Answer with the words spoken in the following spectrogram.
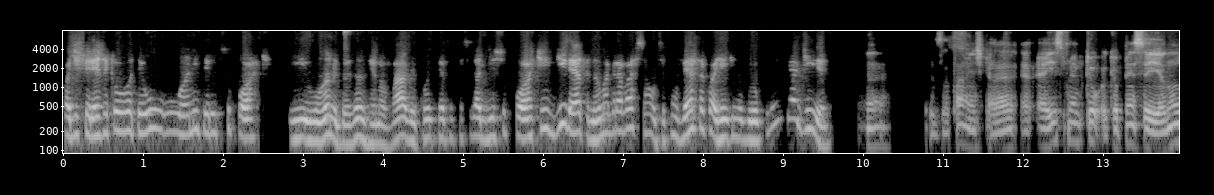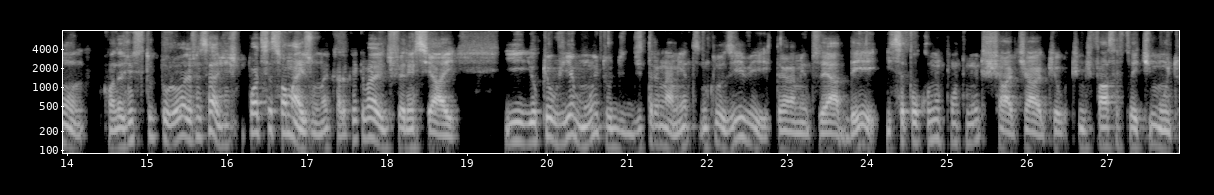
com a diferença que eu vou ter o, o ano inteiro de suporte. E o ano dois anos renovável quanto tempo precisar de suporte direto não uma gravação. Você conversa com a gente no grupo no dia a dia. É, exatamente cara. É, é, isso mesmo que eu, que eu pensei. Eu não quando a gente estruturou eu falei assim, ah, a gente não pode ser só mais um né cara? O que, é que vai diferenciar aí e, e, o que eu via muito de, de, treinamentos, inclusive treinamentos EAD, e você tocou num ponto muito chave, Thiago, que, eu, que me faz refletir muito.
